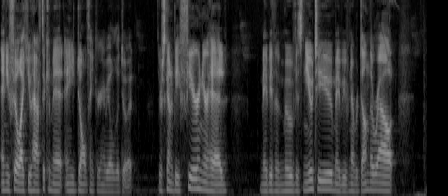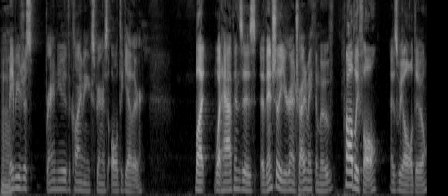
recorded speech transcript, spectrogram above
and you feel like you have to commit, and you don't think you're going to be able to do it. There's going to be fear in your head. Maybe the move is new to you. Maybe you've never done the route. Mhm. Maybe you're just brand new to the climbing experience altogether. But what happens is eventually you're going to try to make the move, probably fall, as we all do.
